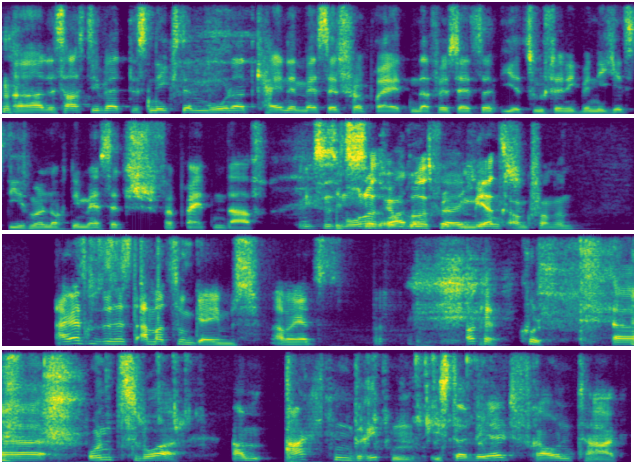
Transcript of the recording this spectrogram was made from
äh, das heißt, ich werde das nächste Monat keine Message verbreiten. Dafür seid dann ihr zuständig, wenn ich jetzt diesmal noch die Message verbreiten darf. Nächstes Ist Monat, wir haben das für mit März angefangen. Ah, ganz gut, das heißt Amazon Games, aber jetzt. Okay, cool. äh, und zwar am 8.3. ist der Weltfrauentag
